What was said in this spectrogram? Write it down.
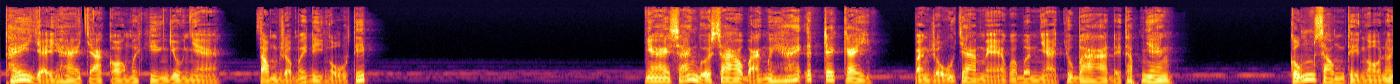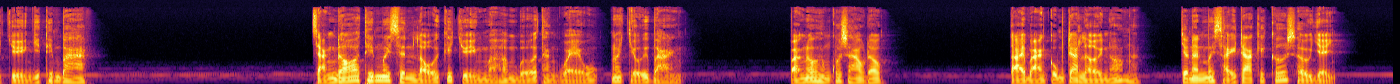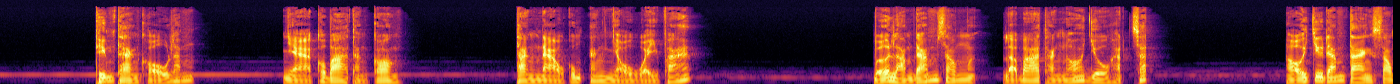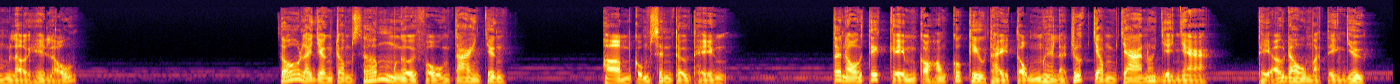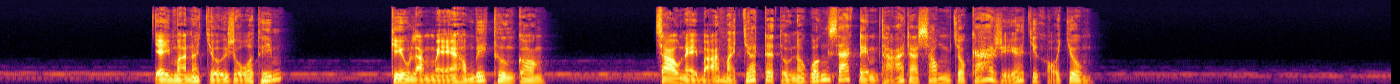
Thấy vậy hai cha con mới khiêng vô nhà, Xong rồi mới đi ngủ tiếp. Ngay sáng bữa sau bạn mới hái ít trái cây. Bạn rủ cha mẹ qua bên nhà chú ba để thắp nhang. Cúng xong thì ngồi nói chuyện với thím ba. Sẵn đó thím mới xin lỗi cái chuyện mà hôm bữa thằng quẹo Nó chửi bạn. Bạn nói không có sao đâu. Tại bạn cũng trả lời nó mà, Cho nên mới xảy ra cái cớ sự vậy. Thím than khổ lắm. Nhà có ba thằng con. Thằng nào cũng ăn nhậu quậy phá. Bữa làm đám xong Là ba thằng nó vô hạch sách. Hỏi chứ đám tang xong lời hay lỗ. Số là dân trong xóm Người phụ tay chân Hòm cũng xin từ thiện. Tới nỗi tiết kiệm còn không có kêu thầy tụng Hay là rước dông cha nó về nhà, Thì ở đâu mà tiền dư? Vậy mà nó chửi rủa thím. Kêu làm mẹ không biết thương con. Sau này bả mà chết Tụi nó quấn xác đem thả ra sông Cho cá rỉa chứ khỏi chôn.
